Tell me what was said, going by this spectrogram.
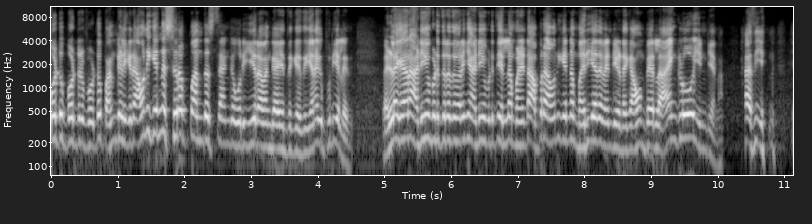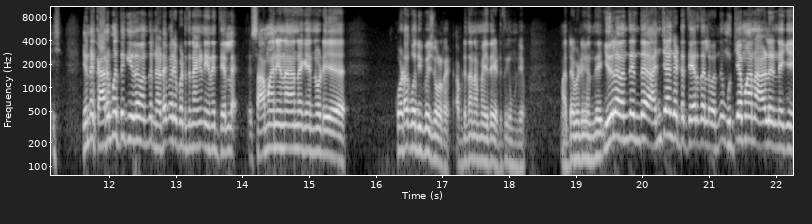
ஓட்டு போட்டு போட்டு பங்களிக்கிறேன். அவனுக்கு என்ன சிறப்பு அந்தஸ்து அங்கே ஒரு ஈர வெங்காயத்துக்கு இது? எனக்கு புரியலை இது. வெள்ளைக்காரன் அடிமைப்படுத்துறது வரைக்கும் அடிமைப்படுத்தி எல்லாம் பண்ணிட்டான் அப்புறம் அவனுக்கு என்ன மரியாதை வேண்டி கிடக்கு அவன் பேரில் ஆங்கிலோ இந்தியனா? அது என்ன என்ன கர்மத்துக்கு இதை வந்து நடைமுறைப்படுத்தினாங்கன்னு எனக்கு தெரியல. சாமானியனான என்னுடைய கொடை கொதிப்பை சொல்கிறேன் அப்படி தான் நம்ம இதை எடுத்துக்க முடியும். மற்றபடி வந்து இதில் வந்து இந்த அஞ்சாம் கட்ட தேர்தலில் வந்து முக்கியமான ஆள் இன்னைக்கு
